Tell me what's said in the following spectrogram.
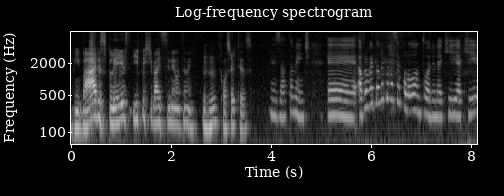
enfim, vários players e festivais de cinema também. Uhum, com certeza. Exatamente. É, aproveitando que você falou, Antônio, né, que aqui,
